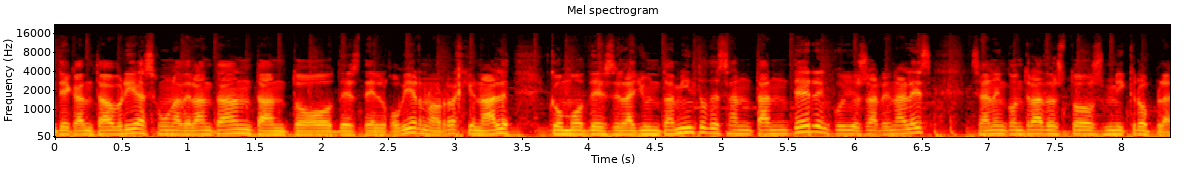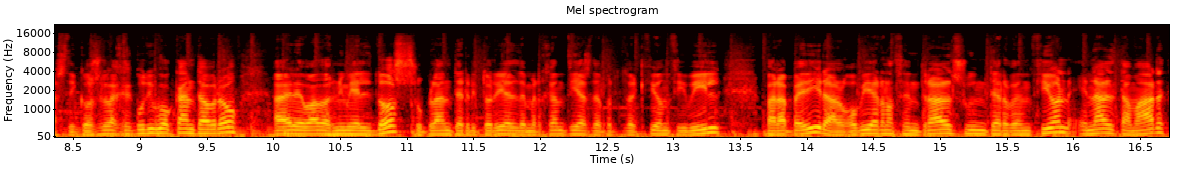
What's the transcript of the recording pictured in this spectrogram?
de Cantabria, según adelantan tanto desde el gobierno regional como desde el Ayuntamiento de Santander, en cuyos arenales se han encontrado estos microplásticos. El Ejecutivo cántabro ha elevado a nivel 2 su plan territorial de emergencias de protección civil para pedir al gobierno central su intervención en alta mar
